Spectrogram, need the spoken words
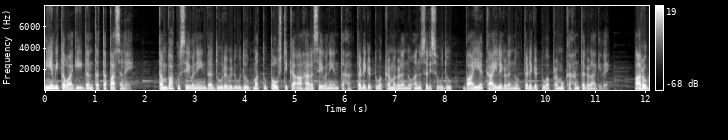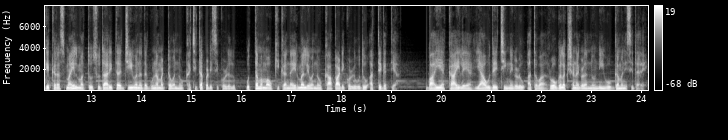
ನಿಯಮಿತವಾಗಿ ದಂತ ತಪಾಸಣೆ. ತಂಬಾಕು ಸೇವನೆಯಿಂದ ದೂರವಿಡುವುದು ಮತ್ತು ಪೌಷ್ಟಿಕ ಆಹಾರ ಸೇವನೆಯಂತಹ ತಡೆಗಟ್ಟುವ ಕ್ರಮಗಳನ್ನು ಅನುಸರಿಸುವುದು ಬಾಯಿಯ ಕಾಯಿಲೆಗಳನ್ನು ತಡೆಗಟ್ಟುವ ಪ್ರಮುಖ ಹಂತಗಳಾಗಿವೆ. ಆರೋಗ್ಯಕರ ಸ್ಮೈಲ್ ಮತ್ತು ಸುಧಾರಿತ ಜೀವನದ ಗುಣಮಟ್ಟವನ್ನು ಖಚಿತಪಡಿಸಿಕೊಳ್ಳಲು ಉತ್ತಮ ಮೌಖಿಕ ನೈರ್ಮಲ್ಯವನ್ನು ಕಾಪಾಡಿಕೊಳ್ಳುವುದು ಅತ್ಯಗತ್ಯ. ಬಾಯಿಯ ಕಾಯಿಲೆಯ ಯಾವುದೇ ಚಿಹ್ನೆಗಳು ಅಥವಾ ರೋಗಲಕ್ಷಣಗಳನ್ನು ನೀವು ಗಮನಿಸಿದರೆ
